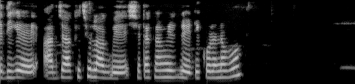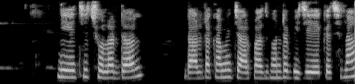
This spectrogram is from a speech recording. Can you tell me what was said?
এদিকে আর যা কিছু লাগবে সেটাকে আমি রেডি করে নেব। নিয়েছি ছোলার ডাল। ডালটাকে আমি চার পাঁচ ঘণ্টা ভিজিয়ে রেখেছিলাম,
